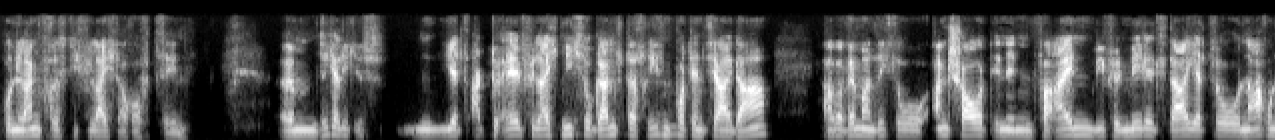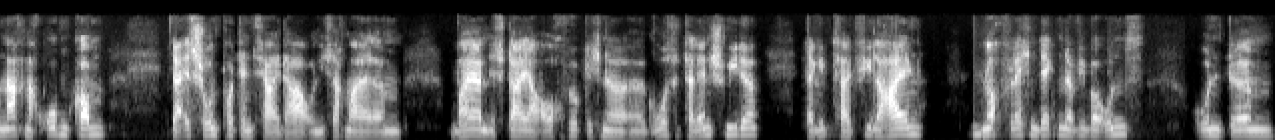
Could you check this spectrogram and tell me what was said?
und langfristig vielleicht auch auf zehn. Ähm, sicherlich ist jetzt aktuell vielleicht nicht so ganz das Riesenpotenzial da, aber wenn man sich so anschaut in den Vereinen, wie viele Mädels da jetzt so nach und nach nach oben kommen, da ist schon Potenzial da. Und ich sag mal, ähm, Bayern ist da ja auch wirklich eine äh, große Talentschmiede. Da gibt's halt viele Hallen, noch flächendeckender wie bei uns. Und ähm,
